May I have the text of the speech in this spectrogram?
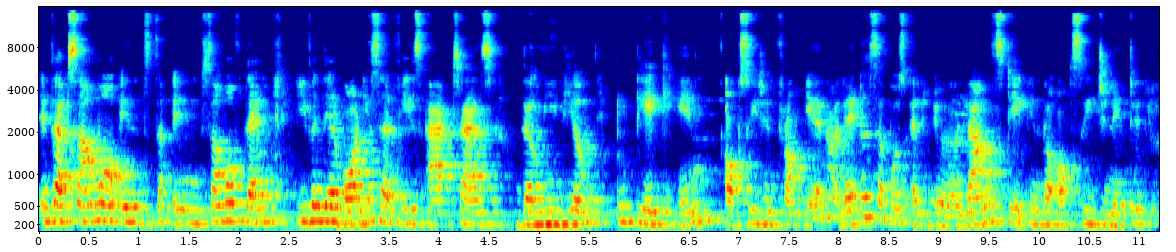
In fact, some of, in, in some of them, even their body surface acts as the medium to take in oxygen from air. Now, let us suppose uh, lungs take in the oxygenated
